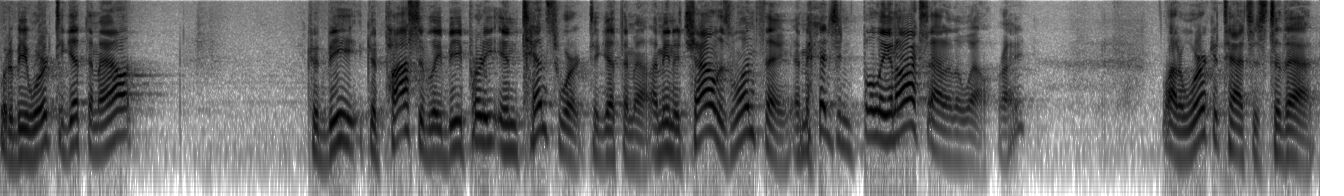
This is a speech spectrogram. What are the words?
Would it be work to get them out? Could be, could possibly be pretty intense work to get them out. I mean, a child is one thing. Imagine pulling an ox out of the well, right? A lot of work attaches to that.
